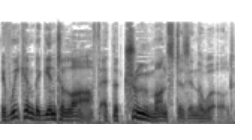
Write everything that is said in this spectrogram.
if we can begin to laugh at the true monsters in the world,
